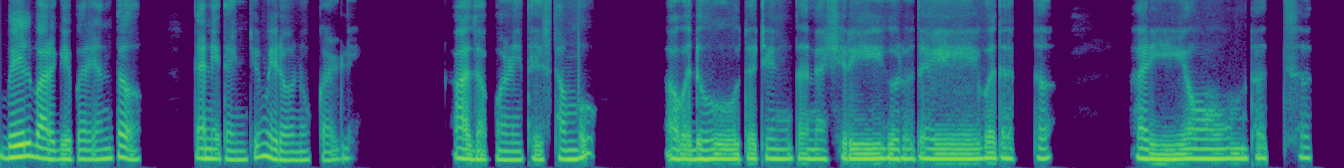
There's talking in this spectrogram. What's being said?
बेल बारगेपर्यंत त्याने त्यांची मिरवणूक काढली. आज आपण इथेच थांबू. अवधूत चिंतन श्री गुरुदेव दत्त. हरि ओम तत्सत.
